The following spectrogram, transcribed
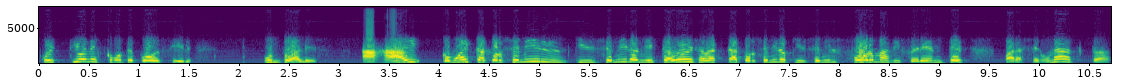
cuestiones, ¿cómo te puedo decir? Puntuales. Ajá. Hay, como hay 14.000, 15.000 administradores, habrá 14.000 o 15.000 formas diferentes para hacer un acta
